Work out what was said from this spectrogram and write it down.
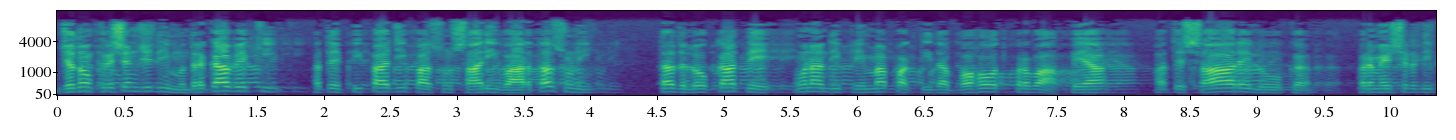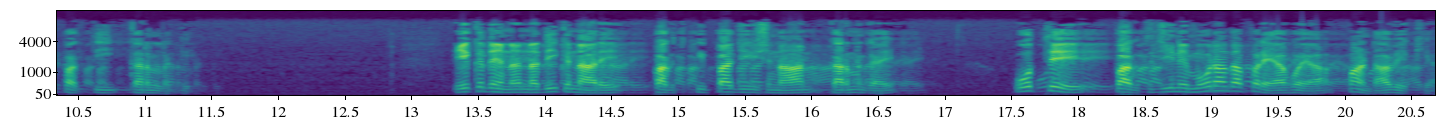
ਜਦੋਂ ਕ੍ਰਿਸ਼ਨ ਜੀ ਦੀ ਮੁੰਦਰਕਾ ਵੇਖੀ ਅਤੇ ਪੀਪਾ ਜੀ ਪਾਸੋਂ ਸਾਰੀ ਵਾਰਤਾ ਸੁਣੀ, ਤਦ ਲੋਕਾਂ ਤੇ ਉਹਨਾਂ ਦੀ ਪ੍ਰੇਮਾ ਭਗਤੀ ਦਾ ਬਹੁਤ ਪ੍ਰਭਾਵ ਪਿਆ ਅਤੇ ਸਾਰੇ ਲੋਕ ਪਰਮੇਸ਼ਰ ਦੀ ਭਗਤੀ ਕਰਨ ਲੱਗੇ। ਇੱਕ ਦਿਨ ਨਦੀ ਕਿਨਾਰੇ ਭਗਤ ਪੀਪਾ ਜੀ ਇਸ਼ਨਾਨ ਕਰਨ ਗਏ। ਉੱਥੇ ਭਗਤ ਜੀ ਨੇ ਮੋਹਰਾਂ ਦਾ ਭਰਿਆ ਹੋਇਆ ਭਾਂਡਾ ਵੇਖਿਆ।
